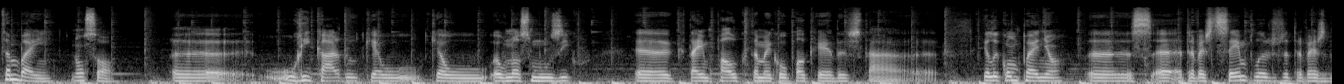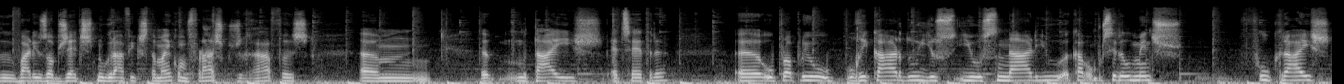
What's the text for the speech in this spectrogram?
Também, não só. Uh, o Ricardo, que é o, que é o, é o nosso músico, que está em palco também com o Palquedas, está, ele acompanha através de samplers, através de vários objetos cenográficos também, como frascos, garrafas, um, metais, etc uh, o próprio o Ricardo e o, e o cenário acabam por ser elementos fulcrais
